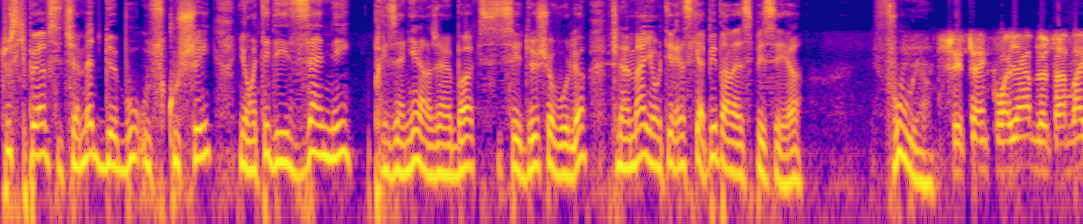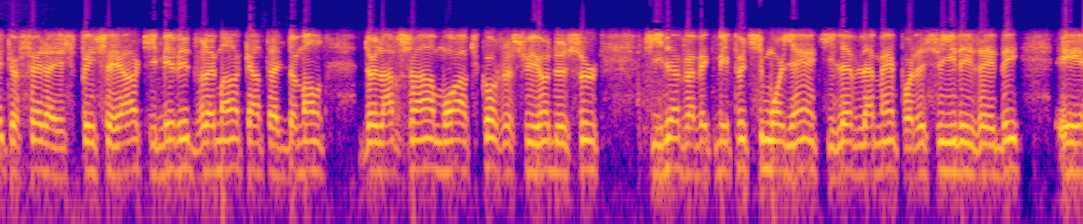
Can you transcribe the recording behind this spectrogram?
Tout ce qu'ils peuvent, c'est se mettre debout ou se coucher. Ils ont été des années prisonniers dans un box, ces deux chevaux-là. Finalement, ils ont été rescapés par la SPCA. Fou, là. C'est incroyable le travail que fait la SPCA qui mérite vraiment quand elle demande de l'argent. Moi, en tout cas, je suis un de ceux qui lève avec mes petits moyens, qui lève la main pour essayer de les aider. Et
